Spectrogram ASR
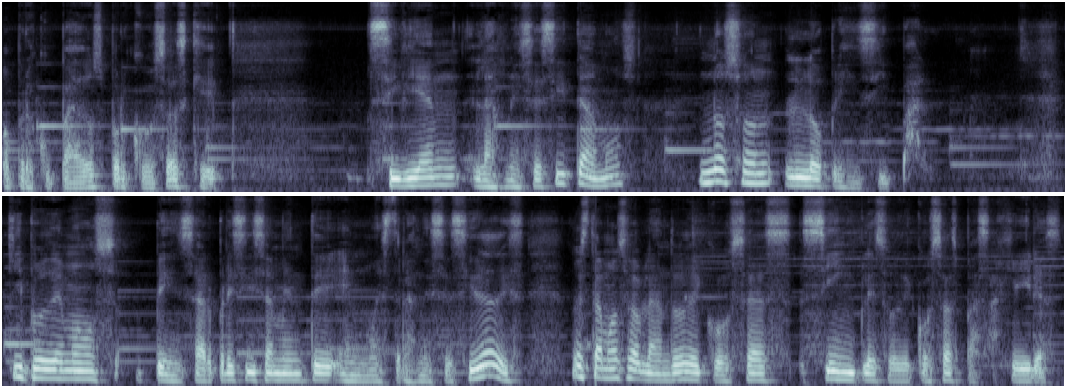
o preocupados por cosas que, si bien las necesitamos, no son lo principal. Aquí podemos pensar precisamente en nuestras necesidades. No estamos hablando de cosas simples o de cosas pasajeras.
